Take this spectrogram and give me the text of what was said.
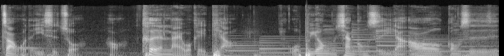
照我的意思做，好，客人来我可以挑，我不用像公司一样，哦，公司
